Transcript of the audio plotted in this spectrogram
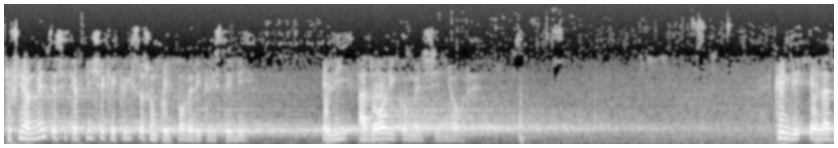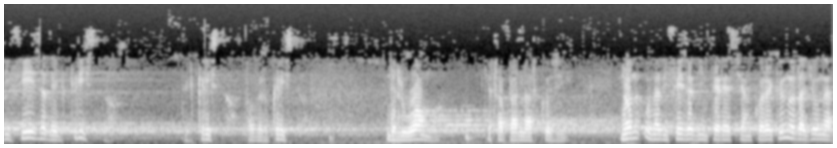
che finalmente si capisce che Cristo sono quei poveri cristi lì, e li adori come il Signore. Quindi è la difesa del Cristo, del Cristo, povero Cristo, dell'uomo che fa parlare così non una difesa di interessi ancora, che uno ragiona,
